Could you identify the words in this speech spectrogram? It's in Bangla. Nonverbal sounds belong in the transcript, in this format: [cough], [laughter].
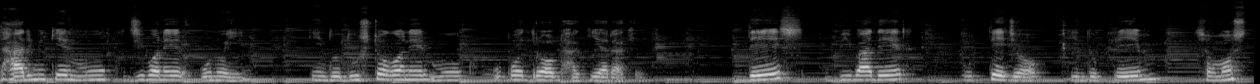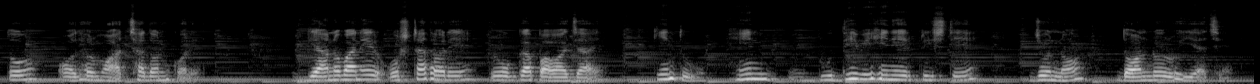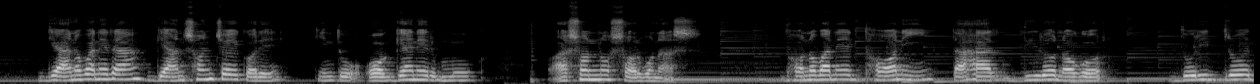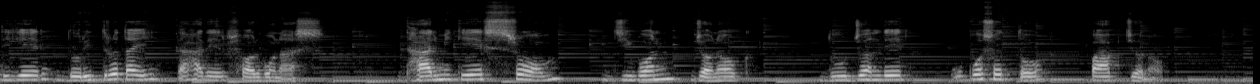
ধার্মিকের মুখ জীবনের অনুই কিন্তু দুষ্টগণের মুখ উপদ্রব ঢাকিয়া রাখে। দেশ বিবাদের উত্তেজক কিন্তু প্রেম সমস্ত অধর্ম আচ্ছাদন করে। জ্ঞানবানের ওষ্ঠাধরে প্রজ্ঞা পাওয়া যায়। কিন্তু হীন বুদ্ধিবিহীনের পৃষ্ঠে জন্য দণ্ড রহিয়াছে। জ্ঞানবানেরা জ্ঞান সঞ্চয় করে, কিন্তু অজ্ঞানের মুখ আসন্ন সর্বনাশ। ধনবানের ধনই তাহার দৃঢ় নগর। দরিদ্র দিগের দরিদ্রতাই তাহাদের সর্বনাশ। ধার্মিকের শ্রম জীবনজনক দুর্জনদের উপসত্য পাপজনক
